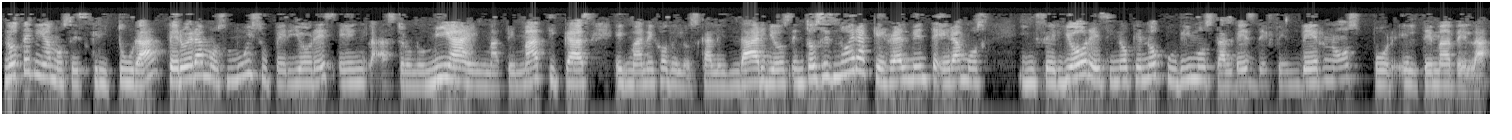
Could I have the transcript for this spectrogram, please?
no teníamos escritura, pero éramos muy superiores en la astronomía, en matemáticas, en manejo de los calendarios. Entonces no era que realmente éramos inferiores, sino que no pudimos tal vez defendernos por el tema de la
